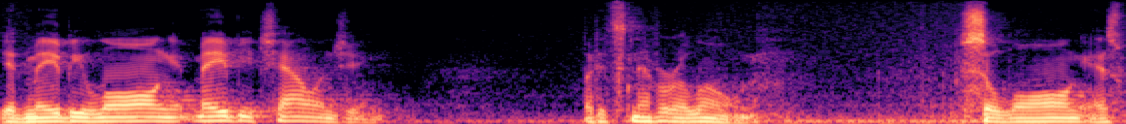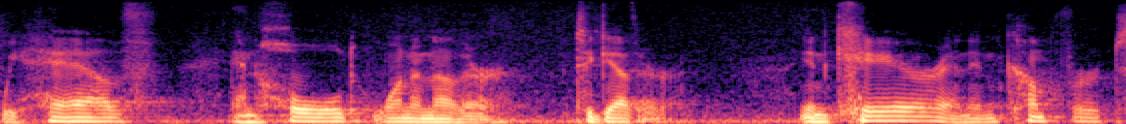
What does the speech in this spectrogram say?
it may be long, it may be challenging, but it's never alone. So long as we have and hold one another together in care and in comfort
